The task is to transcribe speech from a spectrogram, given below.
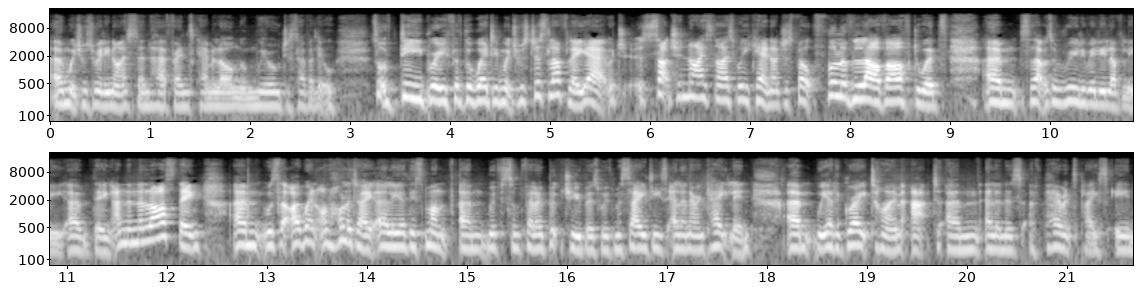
um, which was really nice, and her friends came along, and we all just have a little sort of debrief of the wedding, which was just lovely. Yeah, which such a nice, nice weekend. I just felt full of love afterwards. Um, so that was a really, really lovely um, thing. And then the last thing um, was that I went on holiday earlier this month um, with some fellow booktubers, with Mercedes, Eleanor and Caitlin. Um, we had a great time at um, Eleanor's uh, parents' place in...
